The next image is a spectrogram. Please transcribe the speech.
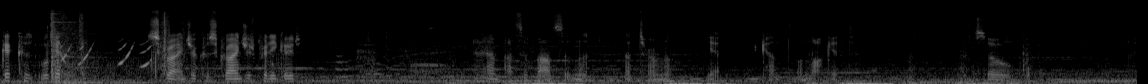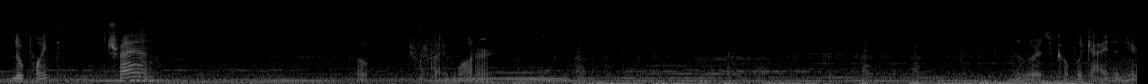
get we'll get Scrounger because Scrounger's pretty good. Um, that's advanced, isn't it? That terminal. Yeah, I can't unlock it. So no point. Try and oh, provide water. Know there's a couple of guys in here.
